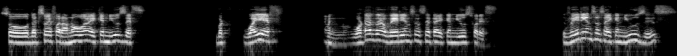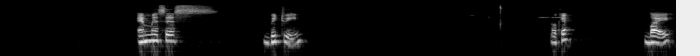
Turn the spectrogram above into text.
So that's why for anova i can use f. But why f? I mean what are the variances that i can use for f the variances i can use is mss between okay by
